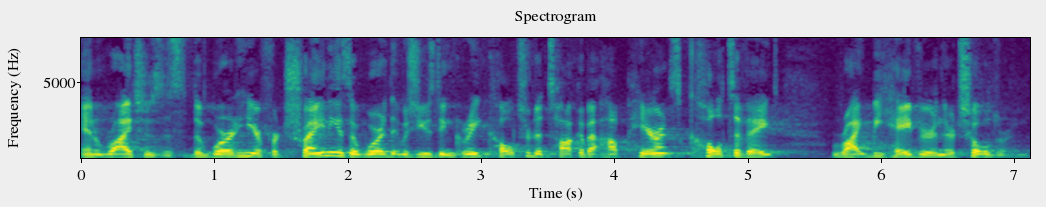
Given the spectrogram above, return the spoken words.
in righteousness. The word here for training is a word that was used in Greek culture to talk about how parents cultivate right behavior in their children.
